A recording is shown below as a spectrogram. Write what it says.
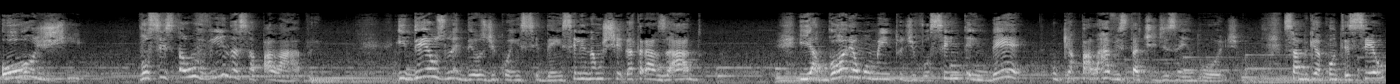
hoje você está ouvindo essa palavra. E Deus não é Deus de coincidência, Ele não chega atrasado. E agora é o momento de você entender o que a palavra está te dizendo hoje. Sabe o que aconteceu?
